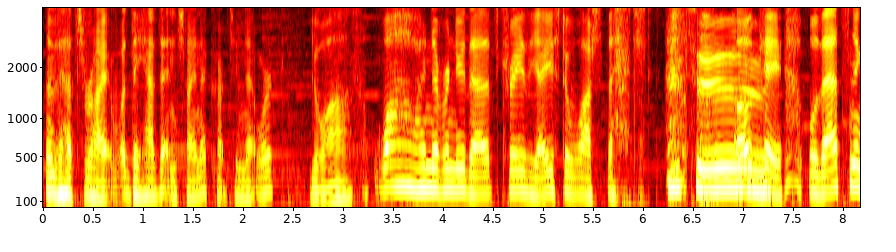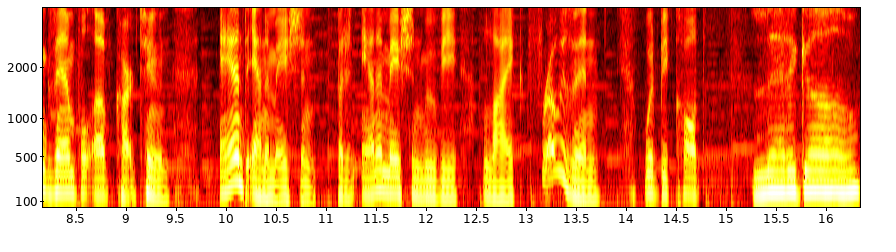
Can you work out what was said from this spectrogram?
That's right. What, they have that in China, Cartoon Network? 有啊 Wow, I never knew that. That's crazy. I used to watch that. ，Me too。 Okay, well, that's an example of cartoon and animation. But an animation movie like Frozen would be called Let it go,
